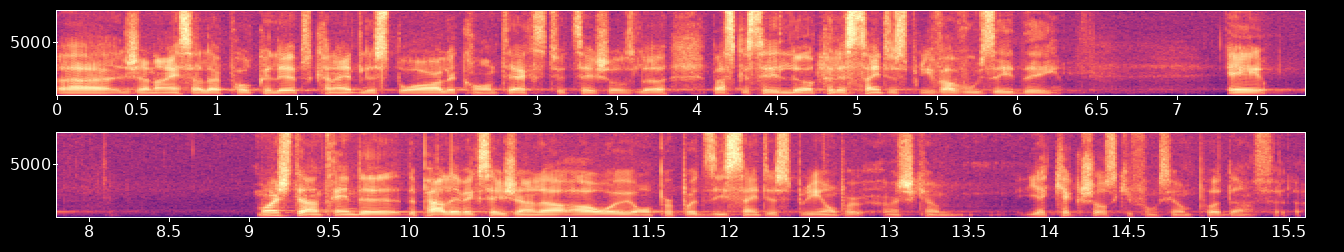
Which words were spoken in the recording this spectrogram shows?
euh, Genèse à l'Apocalypse, connaître l'histoire, le contexte, toutes ces choses-là, parce que c'est là que le Saint-Esprit va vous aider. Et moi, j'étais en train de, parler avec ces gens-là. Ah oui, on ne peut pas dire Saint-Esprit. il y a quelque chose qui ne fonctionne pas dans cela.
